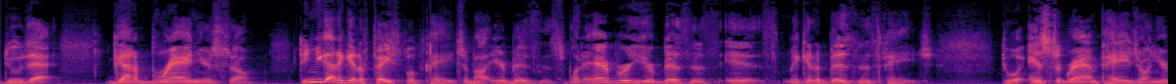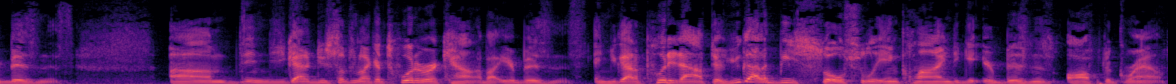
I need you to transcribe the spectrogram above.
Do that. You got to brand yourself. Then you got to get a Facebook page about your business. Whatever your business is, make it a business page. Do an Instagram page on your business. Um, then you got to do something like a Twitter account about your business and you got to put it out there. You got to be socially inclined to get your business off the ground.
